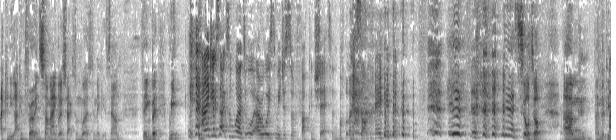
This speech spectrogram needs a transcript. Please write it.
I can I can throw in some Anglo-Saxon words to make it sound thing, but we Anglo-Saxon words are are always to me just sort of fucking shit and bollocks, aren't they? yeah, sort of. Um, and the people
